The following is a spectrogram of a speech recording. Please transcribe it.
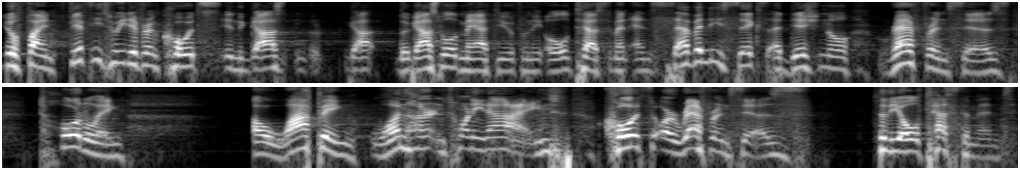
You'll find 53 different quotes in the gospel, the Gospel of Matthew from the Old Testament and 76 additional references, totaling a whopping 129 quotes or references to the Old Testament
